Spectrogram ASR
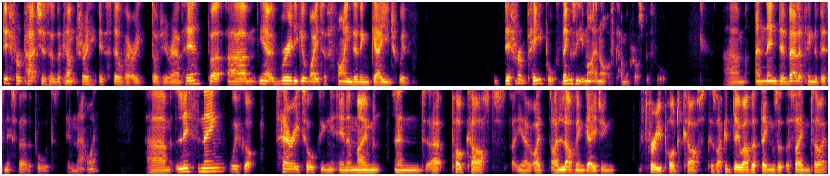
Different patches of the country, it's still very dodgy around here, but um, you know, really good way to find and engage with different people, things that you might not have come across before, um, and then developing the business further forwards in that way. Um, listening, we've got Terry talking in a moment and uh, podcasts. You know, I, I love engaging through podcasts because I can do other things at the same time.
